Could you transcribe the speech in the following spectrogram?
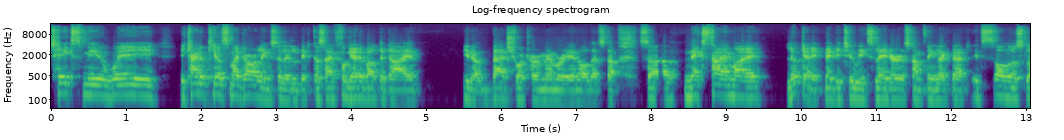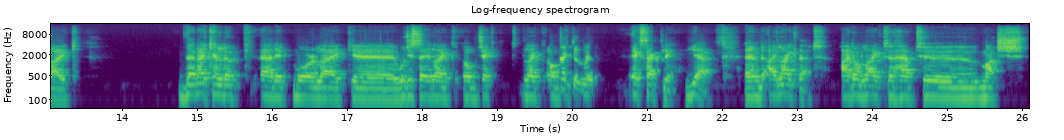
takes me away. It kind of kills my darlings a little bit because I forget about the dive, you know, bad short term memory and all that stuff. So next time I look at it, maybe two weeks later or something like that, it's almost like then I can look at it more like, uh, would you say like object, like objectively? Object, Exactly. Yeah. And I like that. I don't like to have too much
